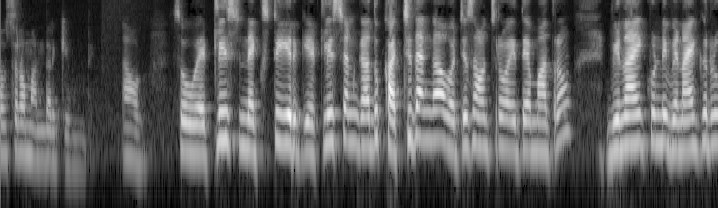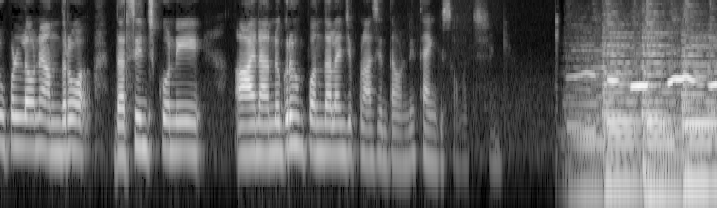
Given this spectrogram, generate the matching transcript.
అవసరం అందరికీ ఉంది. అవును. సో అట్లీస్ట్ నెక్స్ట్ ఇయర్కి అట్లీస్ట్ అని కాదు ఖచ్చితంగా వచ్చే సంవత్సరం అయితే మాత్రం వినాయకుడిని వినాయకుడి రూపంలోనే అందరూ దర్శించుకొని ఆయన అనుగ్రహం పొందాలని చెప్పి ఆశిద్దామండి thank you so much Thank you.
